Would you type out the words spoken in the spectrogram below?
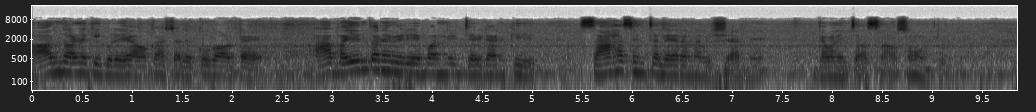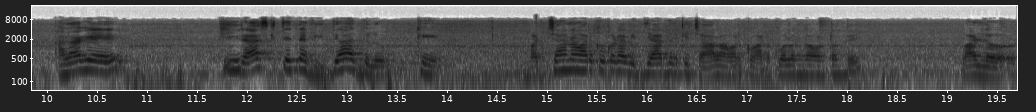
ఆందోళనకి గురయ్యే అవకాశాలు ఎక్కువగా ఉంటాయి. ఆ భయంతోనే మీరు ఏ పని చేయడానికి సాహసించలేరన్న విషయాన్ని గమనించాల్సిన అవసరం ఉంటుంది. అలాగే ఈ రాశికి చెందిన విద్యార్థులకి మధ్యాహ్నం వరకు కూడా విద్యార్థులకి చాలా వరకు అనుకూలంగా ఉంటుంది. వాళ్ళు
